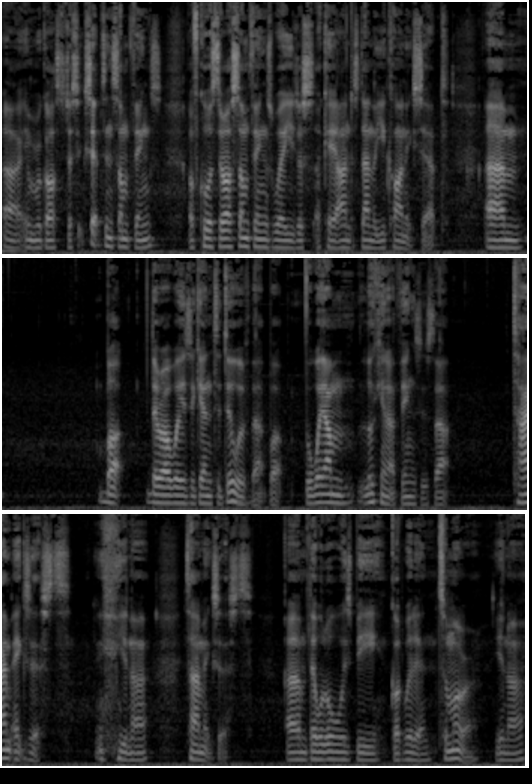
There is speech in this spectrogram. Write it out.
uh, in regards to just accepting some things. Of course, there are some things where you just okay, I understand that you can't accept, um, but there are ways again to deal with that. But the way I'm looking at things is that time exists, you know, time exists. Um, there will always be, God willing, tomorrow, you know.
